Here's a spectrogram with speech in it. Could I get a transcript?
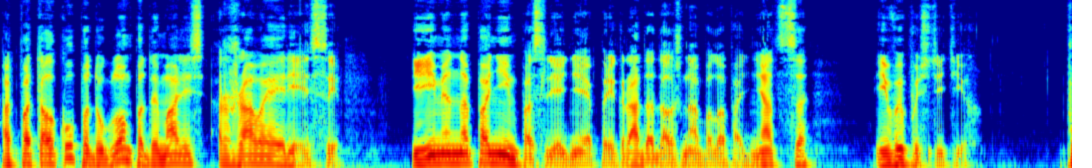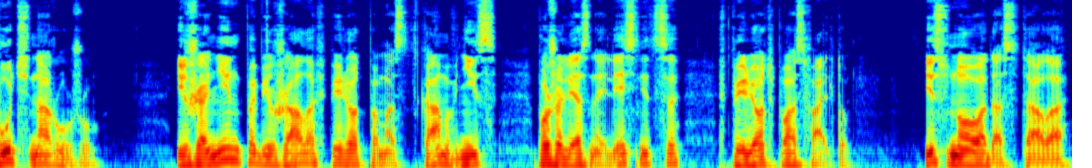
а к потолку под углом подымались ржавые рельсы, и именно по ним последняя преграда должна была подняться и выпустить их. Путь наружу. И Жанин побежала вперед по мосткам, вниз по железной лестнице, вперед по асфальту. И снова достала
